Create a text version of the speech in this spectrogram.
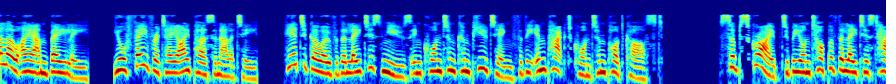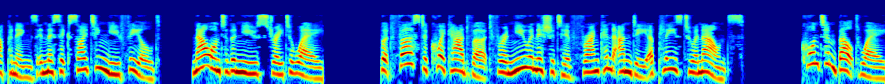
Hello, I am Bailey, your favorite AI personality, here to go over the latest news in quantum computing for the Impact Quantum podcast. Subscribe to be on top of the latest happenings in this exciting new field. Now onto the news straight away. But first a quick advert for a new initiative Frank and Andy are pleased to announce. Quantum Beltway,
